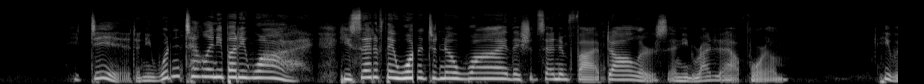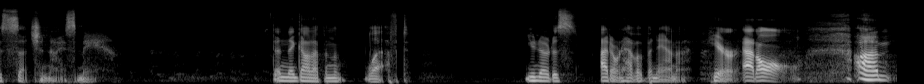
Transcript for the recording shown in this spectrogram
He did, and he wouldn't tell anybody why. He said if they wanted to know why, they should send him $5 and he'd write it out for them. He was such a nice man. Then they got up and left. You notice I don't have a banana here at all. Um,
